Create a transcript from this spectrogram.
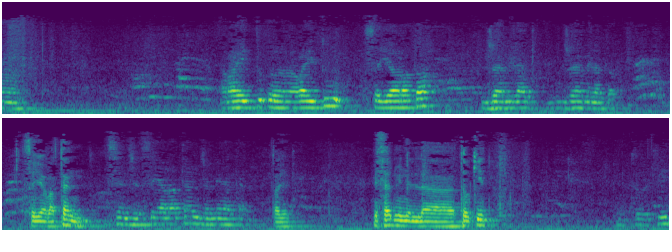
آه. رأيت آه، رأيت سيارة جاملة جاملة. سيارة سيارة جميلة طيب. مثال من التوكيد. التوكيد.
